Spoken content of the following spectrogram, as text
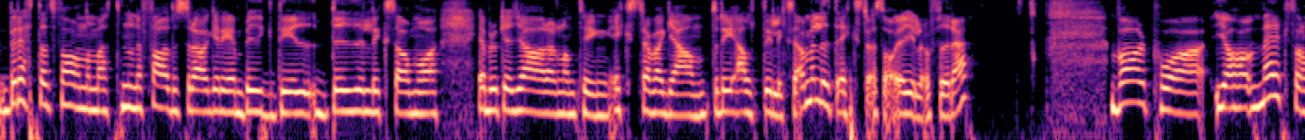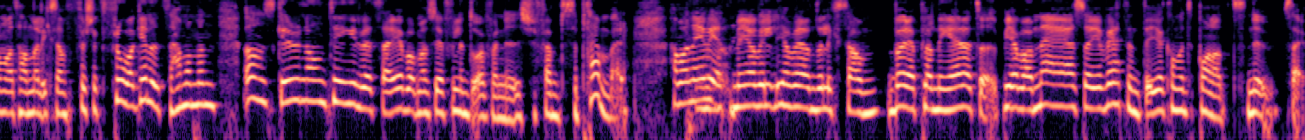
berättat för honom att mina födelsedagar är en big deal, deal liksom och jag brukar göra någonting extravagant och det är alltid liksom, ja, men lite extra så. Jag gillar att fira. Varpå jag har märkt på honom att han har liksom försökt fråga lite. Så här, bara, men önskar du någonting? Du vet, så här, jag bara, men så jag fyller inte år förrän i 25 september. Han bara, nej jag vet men jag vill, jag vill ändå liksom börja planera typ. Jag bara, nej alltså jag vet inte. Jag kommer inte på något nu. Så här.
